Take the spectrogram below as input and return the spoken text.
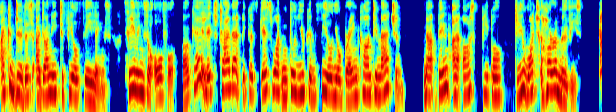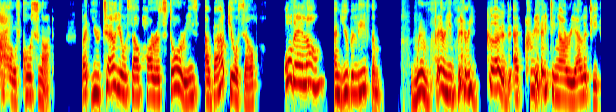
I can do this. I don't need to feel feelings feelings are awful. Okay, let's try that because guess what? Until you can feel, your brain can't imagine. Now, then I ask people, do you watch horror movies? No, of course not. But you tell yourself horror stories about yourself all day long and you believe them. We're very, very good at creating our reality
